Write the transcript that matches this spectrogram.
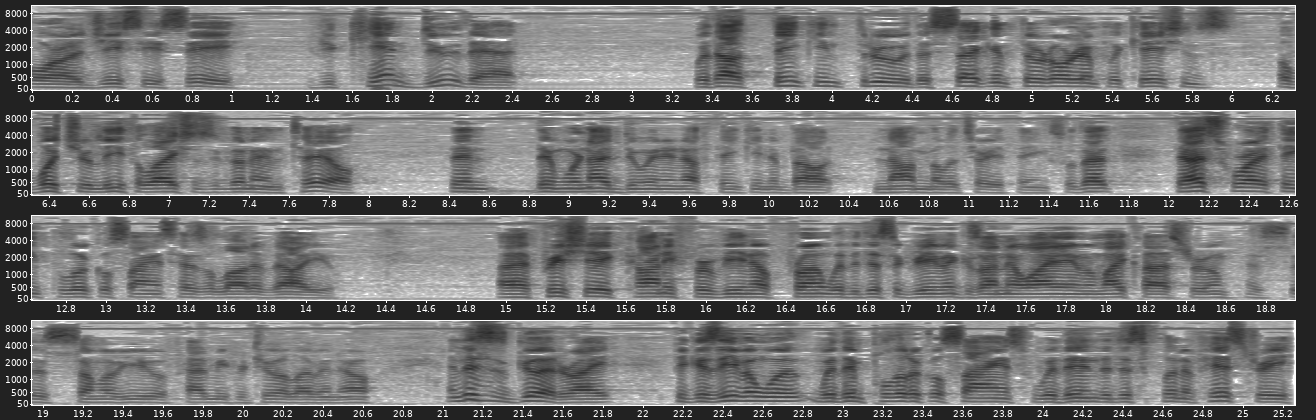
or a GCC, if you can't do that without thinking through the second, third order implications of what your lethal actions are going to entail, then, then we're not doing enough thinking about non-military things. So that, that's where I think political science has a lot of value. I appreciate Connie for being up front with the disagreement because I know I am in my classroom, as, as some of you have had me for 211 know. And this is good, right? Because even within political science, within the discipline of history,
